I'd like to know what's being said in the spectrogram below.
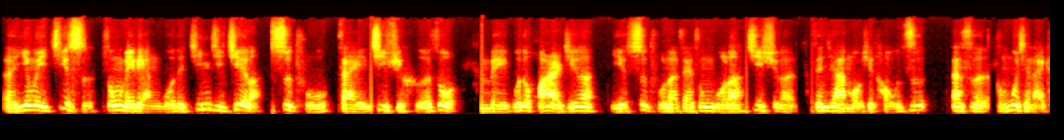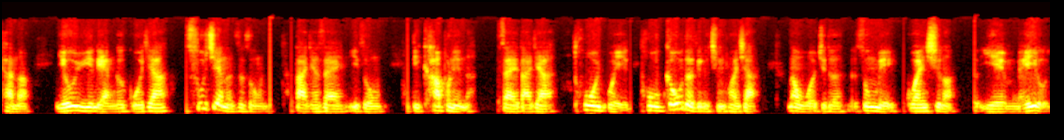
呃，因为即使中美两国的经济界了试图在继续合作，美国的华尔街呢也试图呢在中国呢继续呢增加某些投资，但是从目前来看呢，由于两个国家出现了这种大家在一种 decoupling 呢，在大家脱轨脱钩的这个情况下，那我觉得中美关系呢也没有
